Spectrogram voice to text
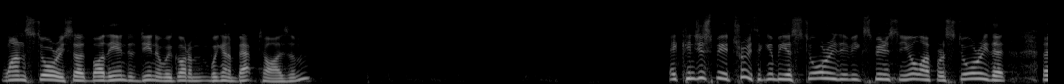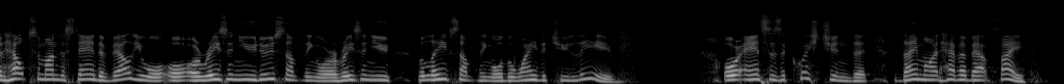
one story. So by the end of dinner, we've got them, we're going to baptize them. It can just be a truth. It can be a story that you've experienced in your life or a story that, that helps them understand a value or, or, or a reason you do something or a reason you believe something or the way that you live or answers a question that they might have about faith.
